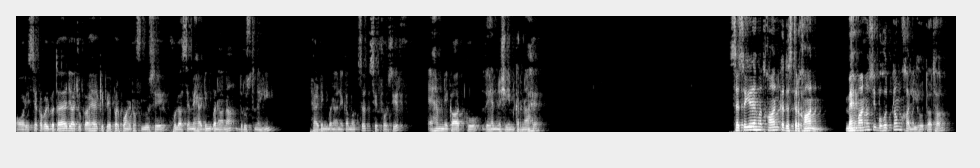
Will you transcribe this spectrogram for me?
और इससे कबल बताया जा चुका है कि पेपर पॉइंट ऑफ़ व्यू से खुलासे में हेडिंग बनाना दुरुस्त नहीं। हेडिंग बनाने का मकसद सिर्फ़ और सिर्फ़ अहम निकात को जहन नशीन करना है। सर सैद अहमद ख़ान का दस्तरखान मेहमानों से बहुत कम खाली होता था।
